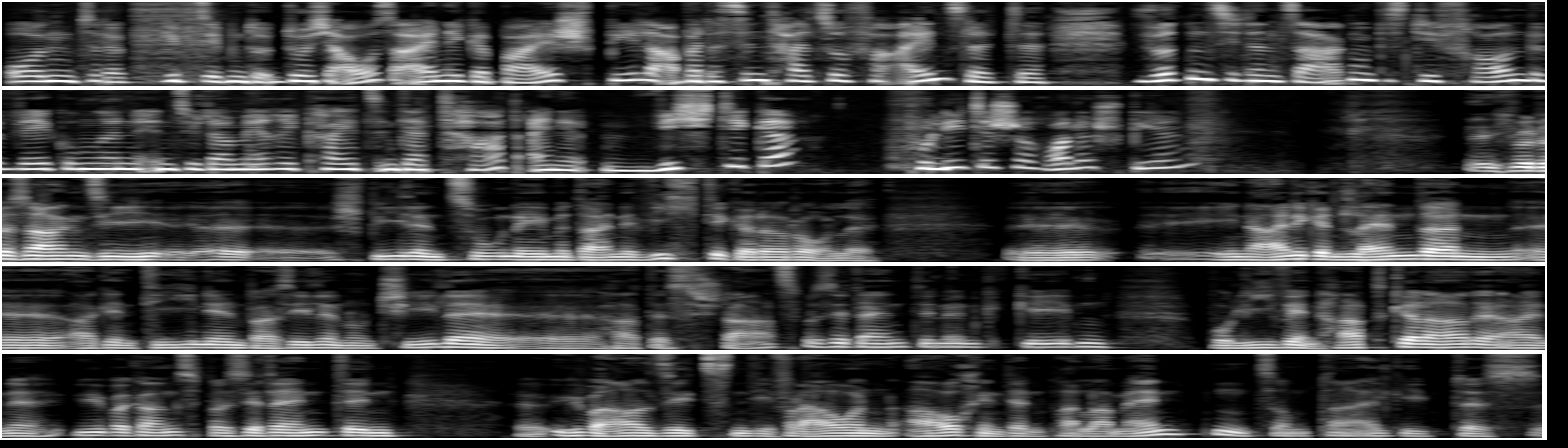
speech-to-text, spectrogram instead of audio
Und da gibt es eben durchaus einige Beispiele, aber das sind halt so vereinzelte. Würden Sie denn sagen, dass die Frauenbewegungen in Südamerika jetzt in der Tat eine wichtige politische Rolle spielen? Ich würde sagen, sie äh, spielen zunehmend eine wichtigere Rolle. Äh, in einigen Ländern, äh, Argentinien, Brasilien und Chile, äh, hat es Staatspräsidentinnen gegeben. Bolivien hat gerade eine Übergangspräsidentin. Überall sitzen die Frauen auch in den Parlamenten. Zum Teil gibt es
